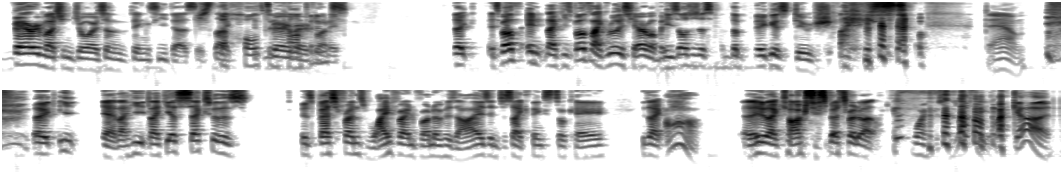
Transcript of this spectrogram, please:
very much enjoy some of the things he does. It's Just like it's very very funny. Like it's both in like he's both like really terrible, but he's also just the biggest douche. Like he's so, Damn. like he yeah like he like he has sex with his his best friend's wife right in front of his eyes and just like thinks it's okay. He's like oh. And then he like talks to his best friend about like your wife is lovely. Oh lovely. my god.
